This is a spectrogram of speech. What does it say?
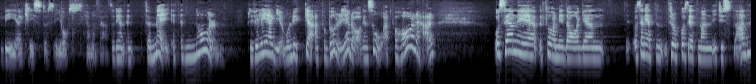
ber Kristus i oss kan man säga. Så det är en, för mig ett enormt privilegium och lycka att få börja dagen så, att få ha det här. Och sen är förmiddagen, och sen äter, frukost äter man i tystnad.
